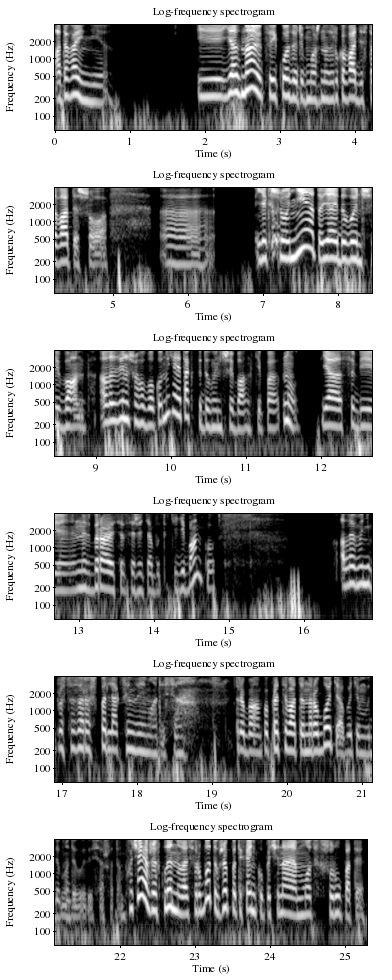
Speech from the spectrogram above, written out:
А давай ні. І я знаю, цей козир можна з рукава діставати, що е, якщо ні, то я йду в інший банк. Але з іншого боку, ну я і так піду в інший банк. Типа, ну, я собі не збираюся все життя бути в TD банку. Але мені просто зараз впадляк цим займатися. Треба попрацювати на роботі, а потім будемо дивитися, що там. Хоча я вже вклинилась в роботу, вже потихеньку починає мозг шурупати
